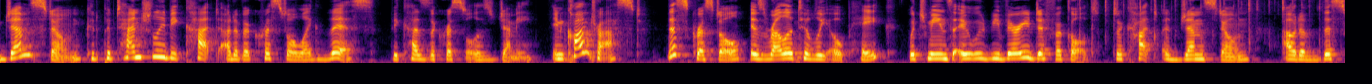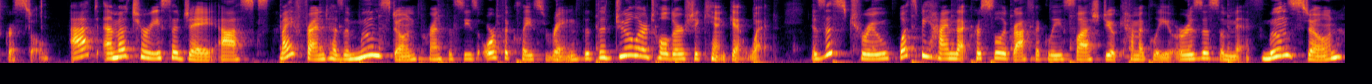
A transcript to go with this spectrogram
gemstone could potentially be cut out of a crystal like this because the crystal is gemmy. In contrast, this crystal is relatively opaque, which means it would be very difficult to cut a gemstone out of this crystal. At Emma Teresa J asks, my friend has a moonstone parentheses orthoclase ring that the jeweler told her she can't get wet. Is this true? What's behind that crystallographically slash geochemically, or is this a myth? Moonstone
